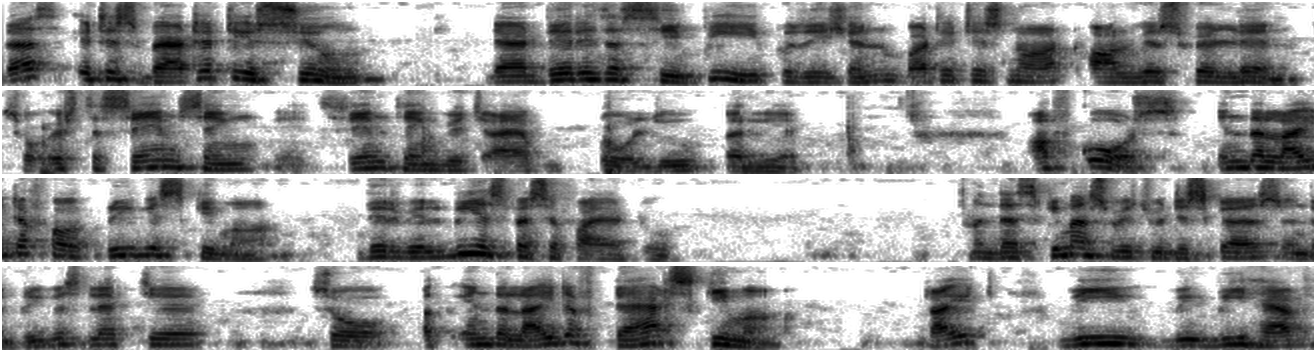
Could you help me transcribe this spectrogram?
Thus, it is better to assume that there is a CP position, but it is not always filled in. So it's the same thing, same thing which I have told you earlier. Of course, in the light of our previous schema, there will be a specifier too. And the schemas which we discussed in the previous lecture. So uh, in the light of that schema, right, we, we, we have,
